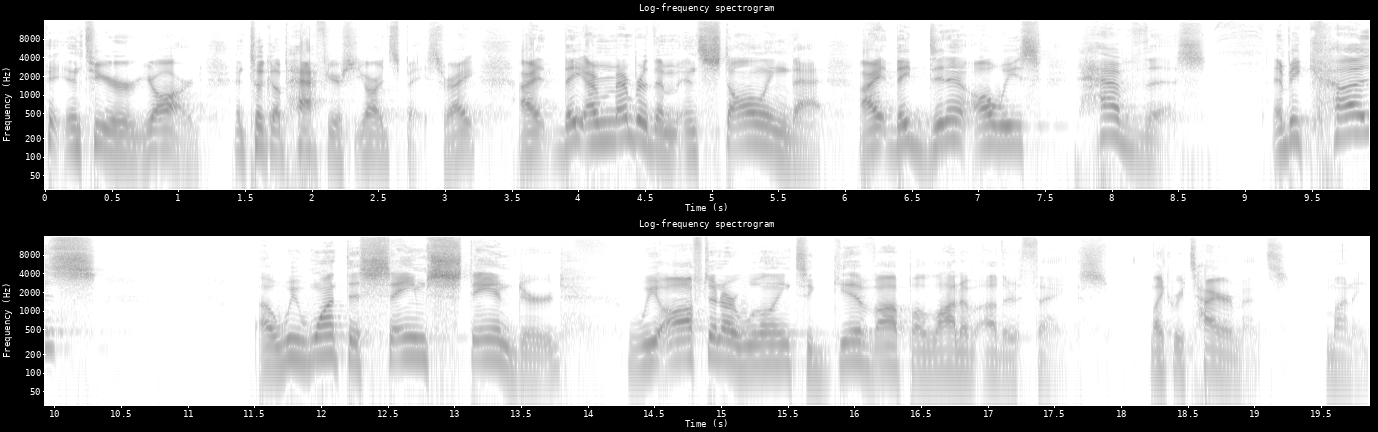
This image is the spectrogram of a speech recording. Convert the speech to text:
into your yard and took up half your yard space, right? All right, they I remember them installing that. All right, they didn't always have this. And because uh, we want the same standard, we often are willing to give up a lot of other things, like retirements, money,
